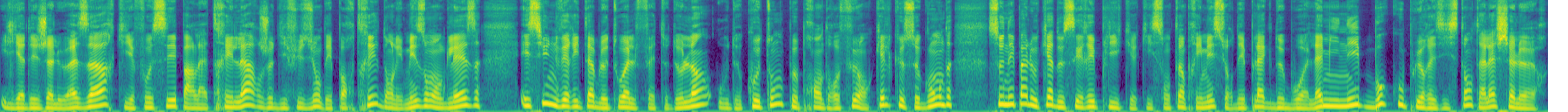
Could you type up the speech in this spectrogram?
Il y a déjà le hasard qui est faussé par la très large diffusion des portraits dans les maisons anglaises et si une véritable toile faite de lin ou de coton peut prendre feu en quelques secondes, ce n'est pas le cas de ces répliques qui sont imprimées sur des plaques de bois laminées beaucoup plus résistantes à la chaleur.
